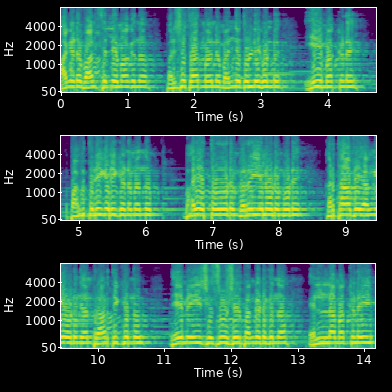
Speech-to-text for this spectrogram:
അങ്ങയുടെ വാത്സല്യമാകുന്ന പരിശുദ്ധാത്മാവിന്റെ മഞ്ഞ തുള്ളി കൊണ്ട് ഈ മക്കളെ പവിത്രീകരിക്കണമെന്നും ഭയത്തോടും വിറയലോടും കൂടെ കർത്താവെ അങ്ങയോട് ഞാൻ പ്രാർത്ഥിക്കുന്നു. ദൈവമേ ഈ ശുശ്രൂഷയിൽ പങ്കെടുക്കുന്ന എല്ലാ മക്കളെയും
